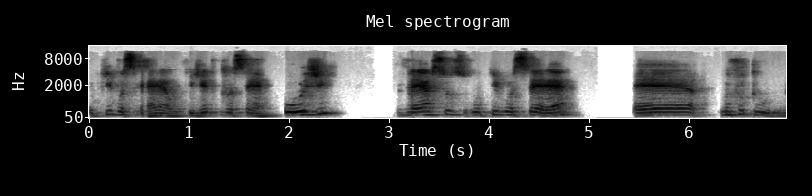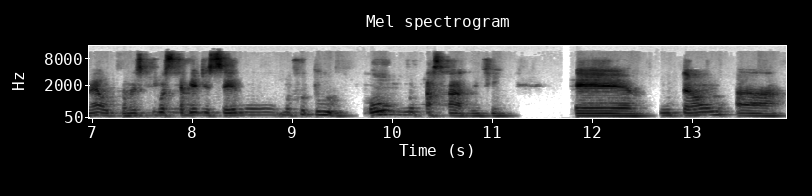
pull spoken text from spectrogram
o que você é, o que jeito que você é hoje versus o que você é, é no futuro, né? Ou pelo menos que você gostaria de ser no, no futuro ou no passado, enfim. É, então a,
